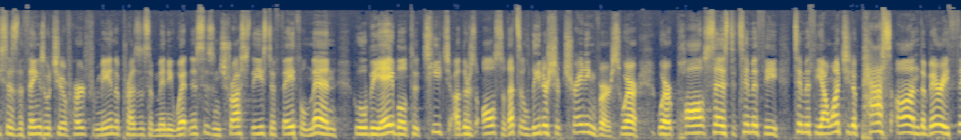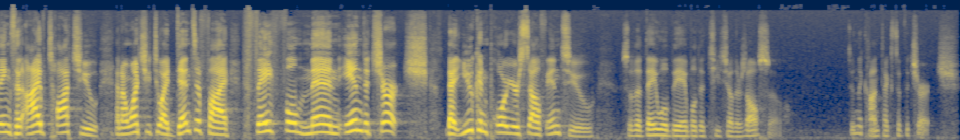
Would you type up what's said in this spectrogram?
he says, The things which you have heard from me in the presence of many witnesses, entrust these to faithful men who will be able to teach others also. That's a leadership training verse where, where Paul says to Timothy, Timothy, I want you to pass on the very things that I've taught you, and I want you to identify faithful men in the church that you can pour yourself into so that they will be able to teach others also. It's in the context of the church.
